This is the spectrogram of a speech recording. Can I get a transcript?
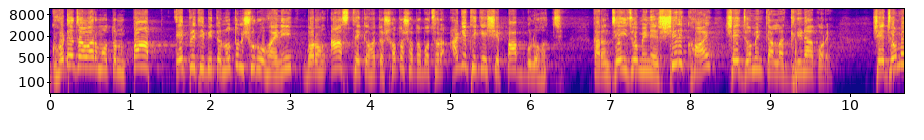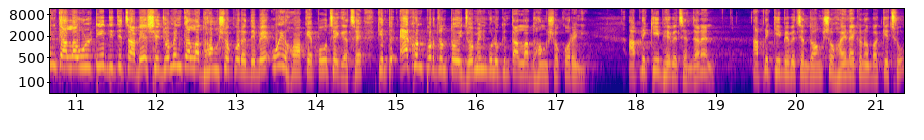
ঘটে যাওয়ার মতন পাপ এই পৃথিবীতে নতুন শুরু হয়নি, বরং আজ থেকে হয়তো শত শত বছর আগে থেকে সে পাপগুলো হচ্ছে। কারণ যেই জমিনে শির্ক হয়, সেই জমিনকে আল্লাহ ঘৃণা করে। সেই জমিনকে আল্লাহ উল্টিয়ে দিতে চাবে, সেই জমিনকে আল্লাহ ধ্বংস করে দেবে, ওই হকে পৌঁছে গেছে। কিন্তু এখন পর্যন্ত ওই জমিনগুলো কিন্তু আল্লাহ ধ্বংস করেনি। আপনি কি ভেবেছেন জানেন? আপনি কি ভেবেছেন ধ্বংস হয় না কেন বা কিছু?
